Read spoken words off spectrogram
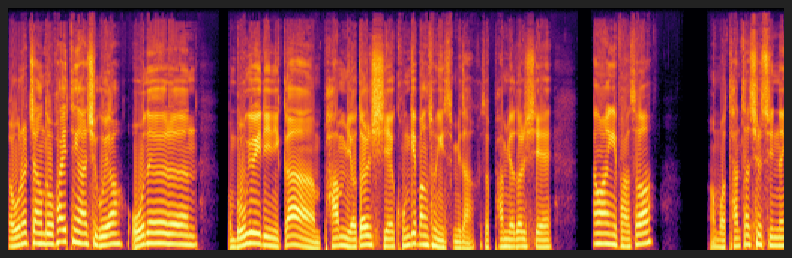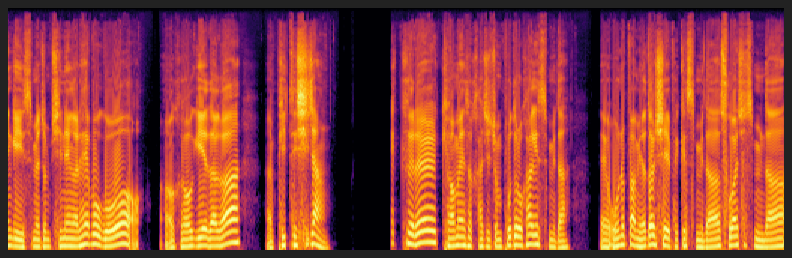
자, 오늘 장도 화이팅 하시고요. 오늘은 목요일이니까 밤 8시에 공개 방송이 있습니다. 그래서 밤 8시에 상황이 봐서 어, 뭐 단타 칠 수 있는 게 있으면 좀 진행을 해보고 어, 거기에다가 어, 비트 시장 체크를 겸해서 같이 좀 보도록 하겠습니다. 네, 오늘 밤 8시에 뵙겠습니다. 수고하셨습니다.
